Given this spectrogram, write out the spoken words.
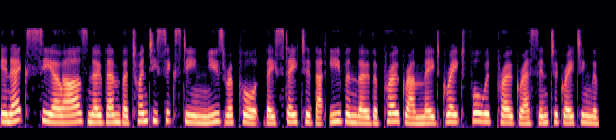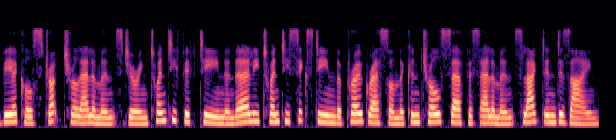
in XCOR's November 2016 news report they stated that even though the program made great forward progress integrating the vehicle's structural elements during 2015 and early 2016 the progress on the control surface elements lagged in design.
